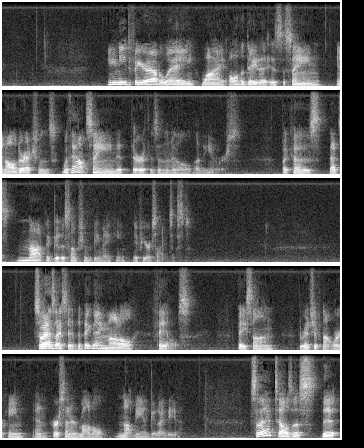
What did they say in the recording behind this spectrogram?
You need to figure out a way why all the data is the same in all directions without saying that the Earth is in the middle of the universe. Because that's not a good assumption to be making if you're a scientist. So as I said, the Big Bang model fails based on the redshift not working and Earth-centered model not being a good idea. So that tells us that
